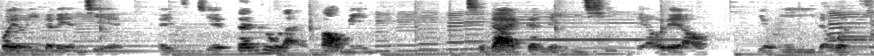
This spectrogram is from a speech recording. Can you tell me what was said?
会有一个连接，可以直接登入来报名。期待跟你一起聊聊有意义的问题。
